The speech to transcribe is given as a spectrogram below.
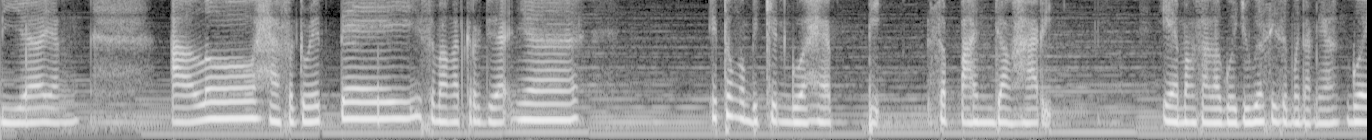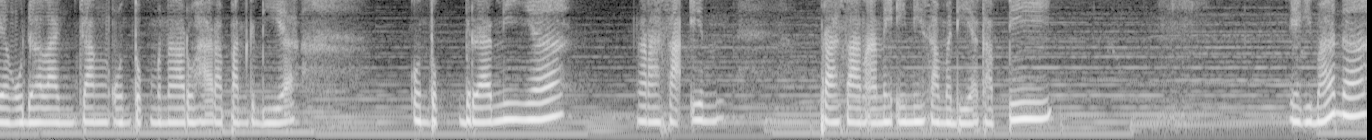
dia yang Halo, have a great day, semangat kerjanya itu ngebikin gue happy sepanjang hari. Ya emang salah gue juga sih sebenarnya. Gue yang udah lancang untuk menaruh harapan ke dia. Untuk beraninya ngerasain perasaan aneh ini sama dia. Tapi ya gimana?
